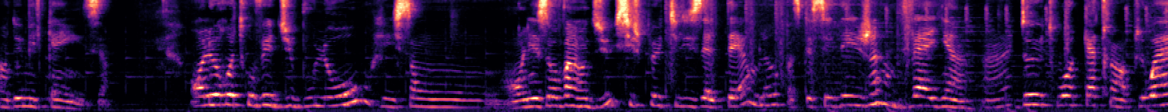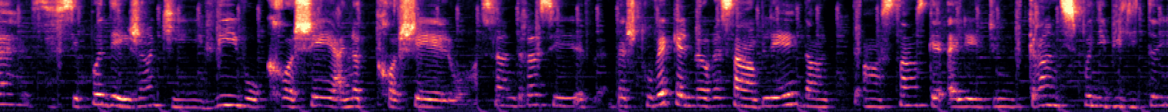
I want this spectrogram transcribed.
en 2015. On leur a retrouvé du boulot, ils sont, on les a vendus, si je peux utiliser le terme, là, parce que c'est des gens vaillants. Hein? Deux, trois, quatre emplois, c'est pas des gens qui vivent au crochet, à notre crochet. Sandra, ben, je trouvais qu'elle me ressemblait dans, en ce sens qu'elle est d'une grande disponibilité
